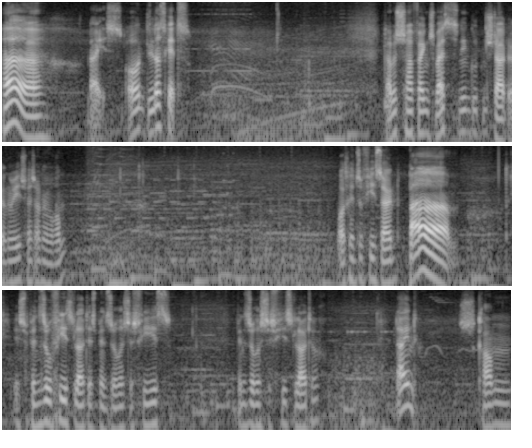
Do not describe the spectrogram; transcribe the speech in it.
Ah, nice. Und los geht's. Ich glaube, ich schaffe eigentlich meistens nie einen guten Start irgendwie. Ich weiß auch nicht warum. Boah, könnte so fies sein. Bam! Ich bin so fies, Leute. Ich bin so richtig fies. Ich bin so richtig fies, Leute. Nein! Komm.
